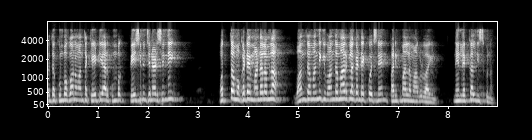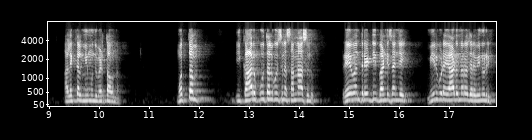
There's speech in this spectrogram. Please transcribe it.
పెద్ద కుంభకోణం అంతా కేటీఆర్ కుంభ పేషి నుంచి నడిచింది. మొత్తం ఒకటే మండలంలో వంద మందికి వంద మార్కుల కంటే ఎక్కువ వచ్చినాయి. పరికిమాల మాగుడు వాగిండు. నేను లెక్కలు తీసుకున్నా. ఆ లెక్కలు మీ ముందు పెడతా ఉన్నా. మొత్తం ఈ కారు కూతలు కూసిన సన్నాసులు రేవంత్ రెడ్డి బండి సంజయ్ మీరు కూడా యాడున్నారో జర వినుర్రి.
